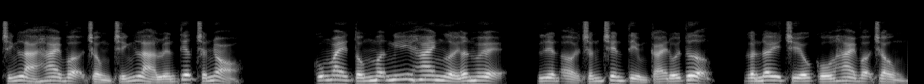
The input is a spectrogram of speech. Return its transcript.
chính là hai vợ chồng chính là luyến tiếp chấn nhỏ. Cũng may Tống Mẫn nghĩ hai người ân huệ, liền ở chấn trên tìm cái đối tượng, gần đây chiếu cố hai vợ chồng.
